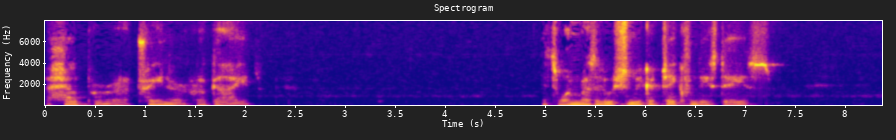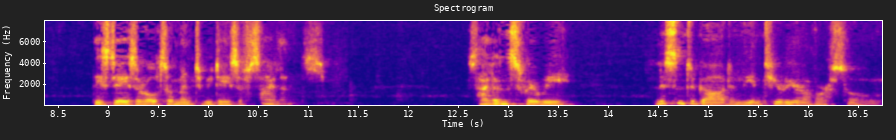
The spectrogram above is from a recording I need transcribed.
a helper, or a trainer, or a guide. It's one resolution we could take from these days. These days are also meant to be days of silence. Silence where we listen to God in the interior of our soul.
